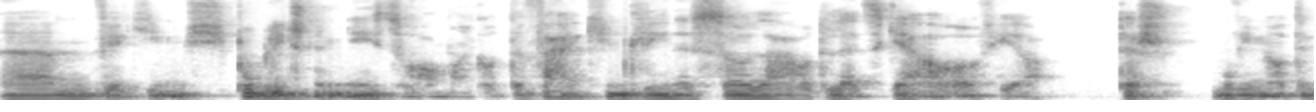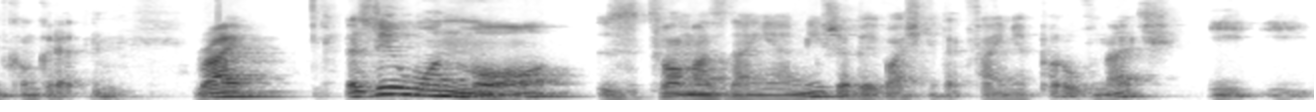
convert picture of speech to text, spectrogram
um, w jakimś publicznym miejscu. Oh my god, the vacuum cleaner is so loud, let's get out of here. Też mówimy o tym konkretnym. Right? Let's do one more z dwoma zdaniami, żeby właśnie tak fajnie porównać i, i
